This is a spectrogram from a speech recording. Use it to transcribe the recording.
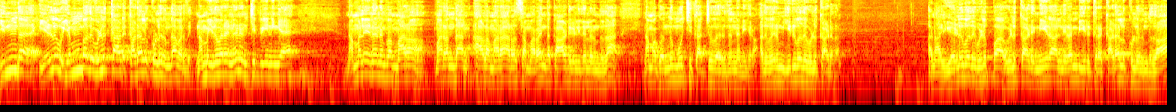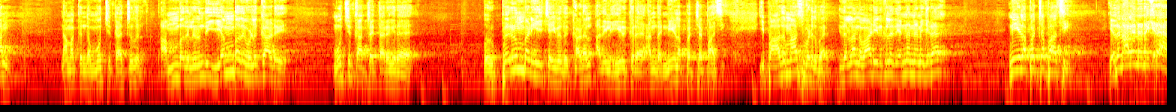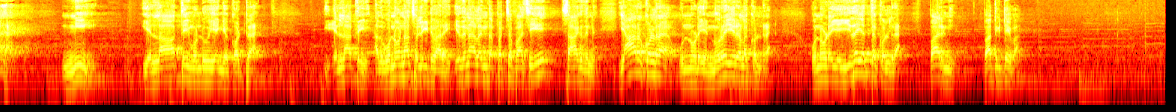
இந்த எழு எண்பது விழுக்காடு கடலுக்குள்ள இருந்தா வருது. நம்ம இதுவரை என்ன நினைச்சிருப்பீங்க நீங்க? நம்மளே என்ன நினைப்போம்? மரம் மரம் தான். ஆலமரம் அரச மரம் இந்த காடுகள் இதுல இருந்து தான் நமக்கு வந்து மூச்சு காற்று வருதுன்னு நினைக்கிறோம். அது வெறும் இருபது விழுக்காடு தான். ஆனால் எழுபது விழுப்பா விழுக்காடு நீரால் நிரம்பி இருக்கிற கடலுக்குள் இருந்துதான் நமக்கு இந்த மூச்சு காற்று வருது. ஐம்பதுலிருந்து எண்பது விழுக்காடு மூச்சு காற்றை தருகிற ஒரு பெரும்பணியை செய்வது கடல் அதில் இருக்கிற அந்த நீலப்பச்சை பாசி. இப்போ அது மாசுபடுது பாரு. இதெல்லாம் அந்த வாடி இருக்கிறது என்ன நினைக்கிற? நீலப்பச்சை பாசி. எதனால நினைக்கிற? நீ எல்லாத்தையும் கொண்டு போய் இங்கே கொட்டுற. எல்லாத்தையும். அது ஒன்று ஒன்றா சொல்லிட்டு வரேன். இதனால இந்த பச்சை பாசி சாகுதுன்னு? யாரை கொள்ற உன்னுடைய நுரையீரலை கொல்ற. உன்னுடைய இதயத்தை கொள்ற பாரு நீ பார்த்துக்கிட்டே வா.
